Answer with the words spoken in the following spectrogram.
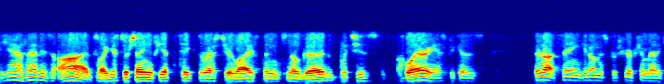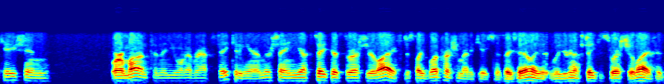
yeah, that is odd. So I guess they're saying if you have to take the rest of your life, then it's no good, which is hilarious because they're not saying get on this prescription medication for a month and then you won't ever have to take it again. They're saying you have to take this the rest of your life, just like blood pressure medications. They say, oh, well, you're going to have to take this the rest of your life. It,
